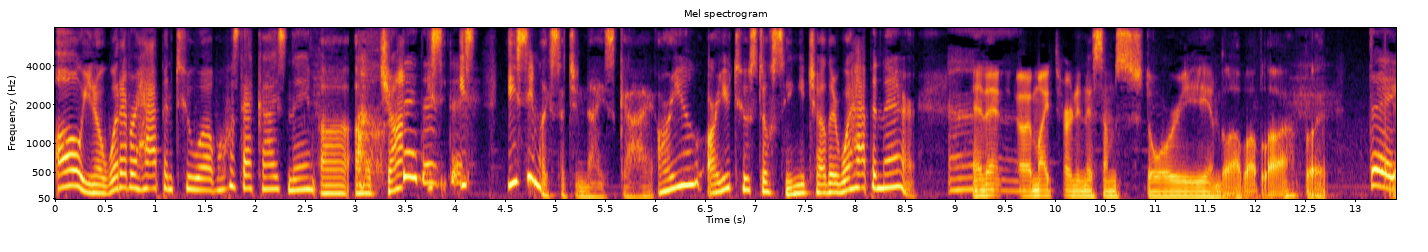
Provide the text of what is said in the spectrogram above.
"Oh, you know, whatever happened to uh, what was that guy's name? Uh, uh John. He's, he's, he seemed like such a nice guy. Are you are you two still seeing each other? What happened there?" And then you know, it might turn into some story and blah blah blah. But 对，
